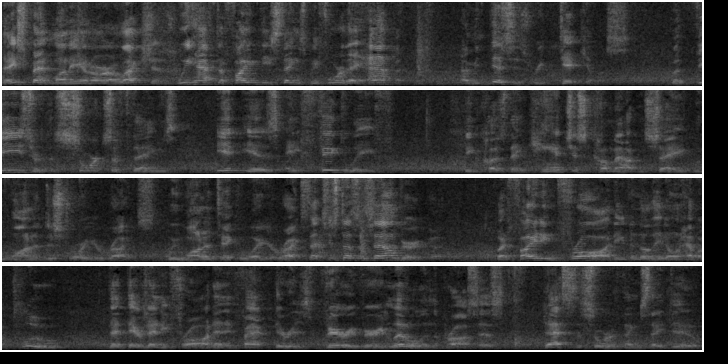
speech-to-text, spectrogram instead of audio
they spent money in our elections. We have to fight these things before they happen. I mean, this is ridiculous. But these are the sorts of things, it is a fig leaf because they can't just come out and say, we want to destroy your rights. We want to take away your rights. That just doesn't sound very good. But fighting fraud, even though they don't have a clue that there's any fraud, and in fact there is very, very little in the process, that's the sort of things they do.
